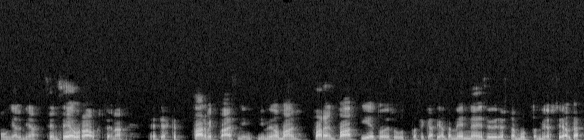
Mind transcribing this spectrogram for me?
ongelmia sen seurauksena. Että ehkä tarvittaisiin nimenomaan parempaa tietoisuutta sekä sieltä menneisyydestä, mutta myös sieltä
